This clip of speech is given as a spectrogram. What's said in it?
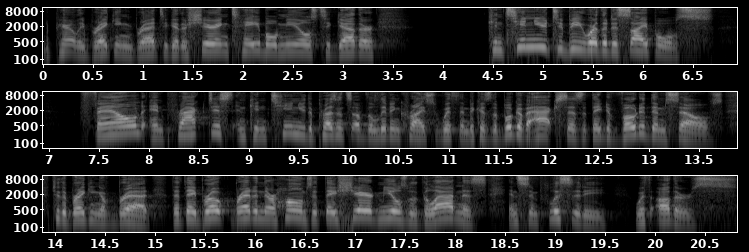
And apparently breaking bread together, sharing table meals together, continued to be where the disciples found and practiced and continued the presence of the living Christ with them because the book of Acts says that they devoted themselves to the breaking of bread, that they broke bread in their homes, that they shared meals with gladness and simplicity with others,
